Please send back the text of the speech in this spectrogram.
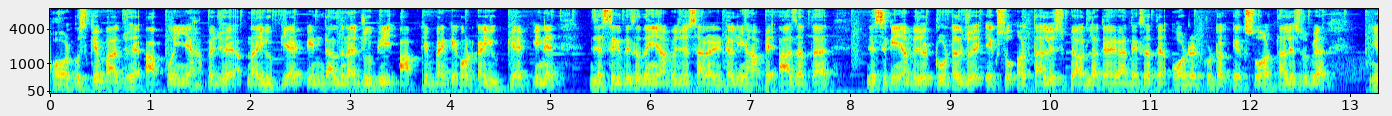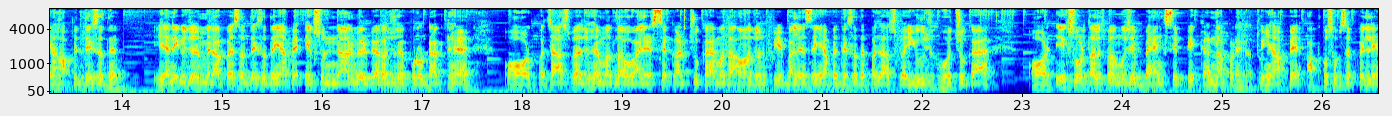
और उसके बाद जो है आपको यहाँ पे जो है अपना यूपीआई पिन डाल देना है, जो भी आपके बैंक अकाउंट का यूपीआई पिन है। जैसे कि देख सकते हैं, यहाँ पे जो है सारा डिटेल यहाँ पे आ जाता है। जैसे कि यहाँ पे जो टोटल जो है एक सौ और लगेगा देख सकते हैं ऑर्डर टोटल एक सौ यहाँ पे देख सकते हैं, यानी कि जो है मेरा पैसा देख सकते हैं, यहाँ पे एक सौ निन्यानवे रुपये का जो है प्रोडक्ट है। और पचास रुपया जो है मतलब वॉलेट से कट चुका है मतलब अमेजोन पे बैलेंस है यहाँ पे देख सकते हैं, पचास रुपया यूज़ हो चुका है। और एक सौ अड़तालीस रुपये मुझे बैंक से पे करना पड़ेगा। तो यहाँ पे आपको सबसे पहले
